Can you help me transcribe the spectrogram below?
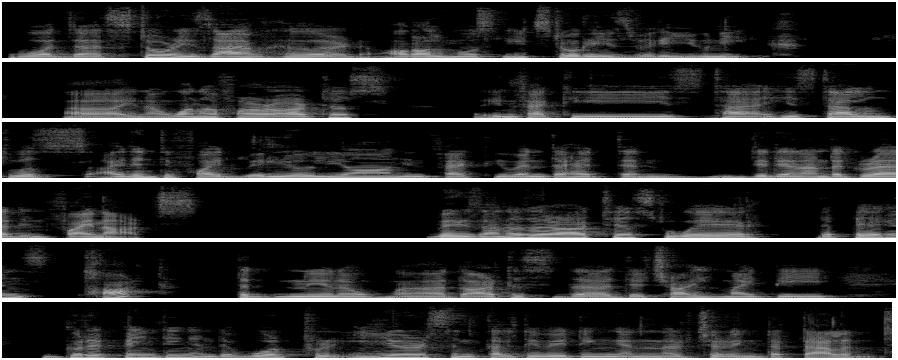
what the stories I've heard are almost each story is very unique. Uh, you know, one of our artists, in fact, his, ta- his talent was identified very early on. In fact, he went ahead and did an undergrad in fine arts. There is another artist where the parents thought that, you know, uh, the artist, the, the child might be good at painting and they worked for years in cultivating and nurturing the talent.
